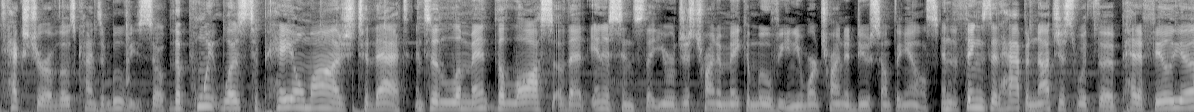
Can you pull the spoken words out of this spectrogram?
texture of those kinds of movies. So the point was to pay homage to that and to lament the loss of that innocence that you were just trying to make a movie and you weren't trying to do something else. And the things that happened, not just with the pedophilia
